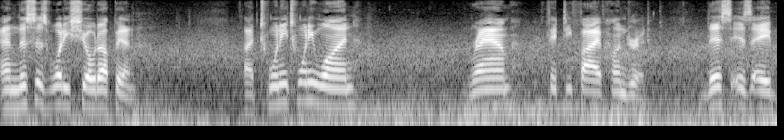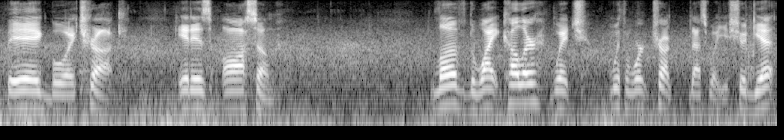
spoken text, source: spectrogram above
And this is what he showed up in. A 2021 Ram 5500. This is a big boy truck. It is awesome. Love the white color, which with a work truck, that's what you should get,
